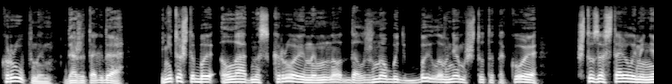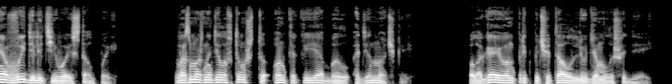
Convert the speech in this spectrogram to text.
Крупным, даже тогда — и не то чтобы ладно скроенным, но, должно быть, было в нем что-то такое, что заставило меня выделить его из толпы. Возможно, дело в том, что он, как и я, был одиночкой. Полагаю, он предпочитал людям лошадей.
